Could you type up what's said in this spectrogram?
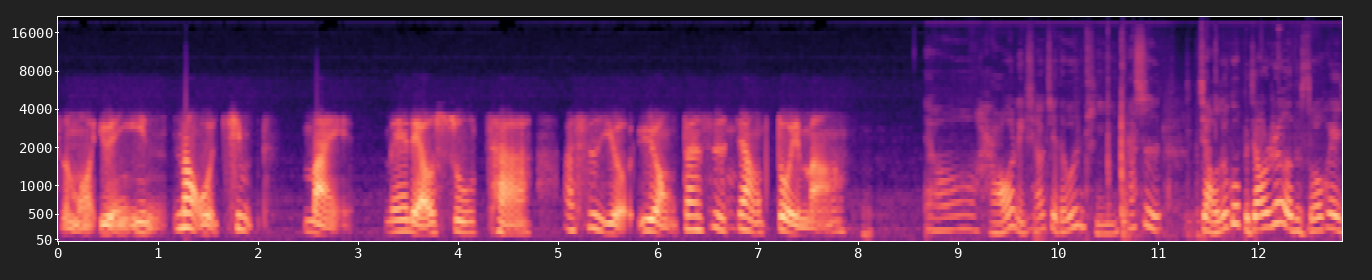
什么原因。那我去买梅疗舒擦啊是有用，但是这样对吗？哦，好，李小姐的问题，她是脚如果比较热的时候会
